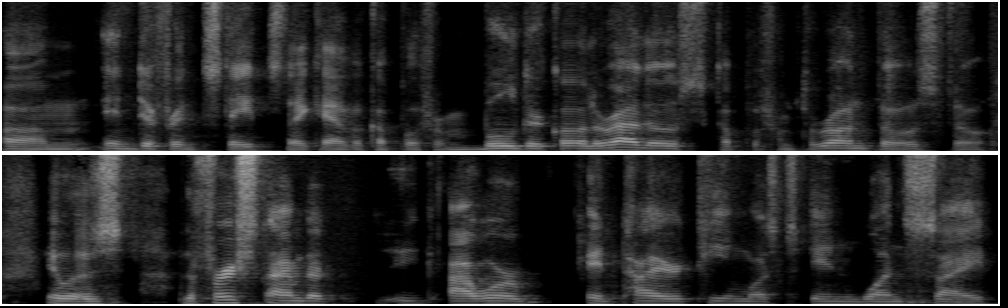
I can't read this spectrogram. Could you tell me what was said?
um, in different states. Like I have a couple from Boulder, Colorado, a couple from Toronto. So it was the first time that our entire team was in one site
